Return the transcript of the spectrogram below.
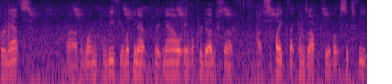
burnets, uh, the one leaf you're looking at right now, it will produce a, a spike that comes up to about six feet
